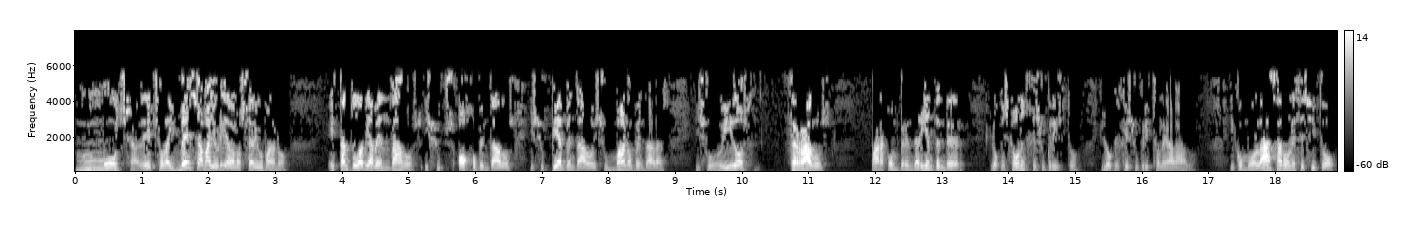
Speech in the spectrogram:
mucha, de hecho la inmensa mayoría de los seres humanos, están todavía vendados, y sus ojos vendados, y sus pies vendados, y sus manos vendadas, y sus oídos cerrados, para comprender y entender lo que son en Jesucristo y lo que Jesucristo le ha dado. Y como Lázaro necesitó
